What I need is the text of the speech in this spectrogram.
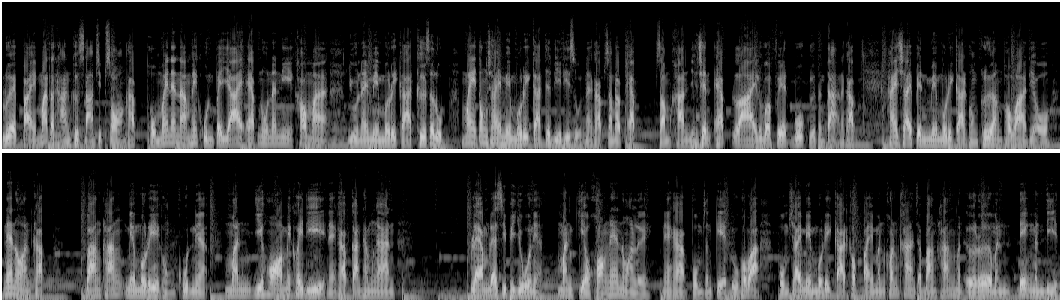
เรื่อยไปมาตรฐานคือ 32 ครับ ผมไม่แนะนำให้คุณไปย้ายแอปนู่นนั่นนี่เข้ามาอยู่ใน Memory Card คือสรุปไม่ต้องใช้ Memory Card จะดีที่สุดนะครับสำหรับแอปสำคัญ อย่างเช่นแอป Line หรือว่า Facebook หรือต่างๆนะครับ ให้ใช้เป็น Memory Card ของเครื่อง เพราะว่าเดี๋ยวแน่นอนครับ บางครั้ง Memory ของคุณเนี่ยมันยี่ห้อไม่ค่อยดีนะครับการทำงานแรมและ CPU เนี่ยมันเกี่ยวข้องแน่นอนเลยนะครับผมสังเกตดูเพราะว่าผมใช้ Memory Card เข้าไปมันค่อนข้างจะบางครั้งมันเออร์เรอร์มันเด้งมันดีด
